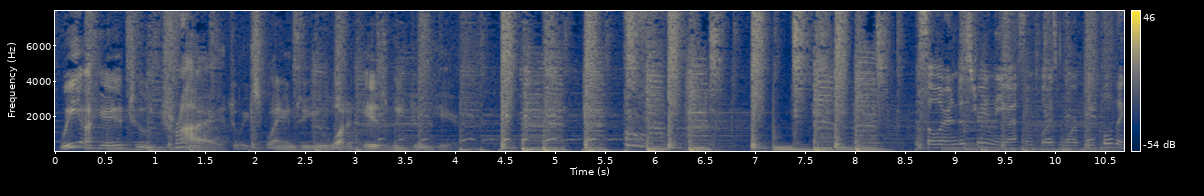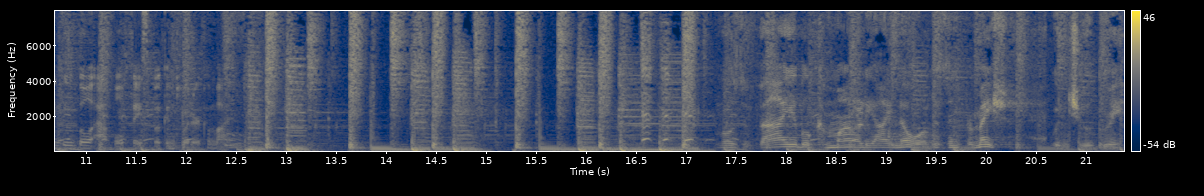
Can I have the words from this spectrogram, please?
We are here to try to explain to you what it is we do here. The solar industry in the US employs more people than Google, Apple, Facebook, and Twitter combined. The most valuable commodity I know of is information. Wouldn't you agree?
